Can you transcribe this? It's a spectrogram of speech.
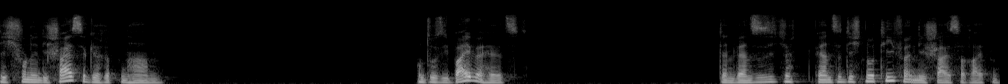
dich schon in die Scheiße geritten haben und du sie beibehältst, dann werden sie, sich, werden sie dich nur tiefer in die Scheiße reiten,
